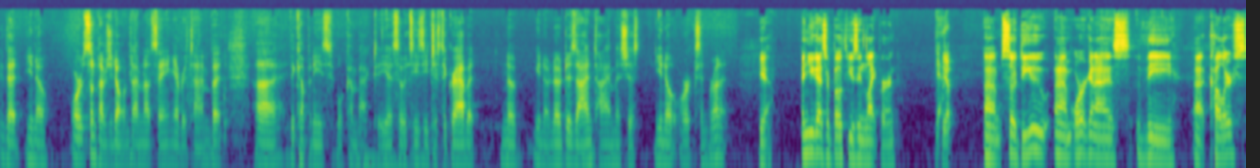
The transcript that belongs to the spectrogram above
That you know, or sometimes you don't. I'm not saying every time, but uh, the companies will come back to you, so it's easy just to grab it. No, you know, no design time. It's just you know it works and run it. Yeah, and you guys are both using Lightburn. Yeah. Yep. Um, so do you um, organize the uh, colors,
